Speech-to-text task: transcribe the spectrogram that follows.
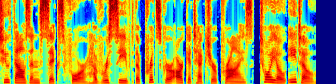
2006–4 have received the Pritzker Architecture Prize, Toyo Ito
